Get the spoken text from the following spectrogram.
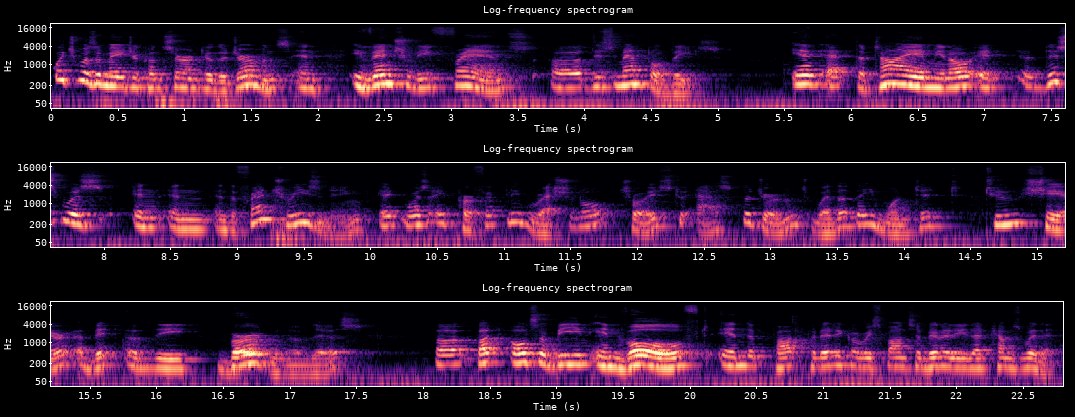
which was a major concern to the Germans. And eventually, France uh, dismantled these. And at the time, you know, it, this was, in, in, in the French reasoning, it was a perfectly rational choice to ask the Germans whether they wanted to share a bit of the burden of this uh, but also being involved in the political responsibility that comes with it.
